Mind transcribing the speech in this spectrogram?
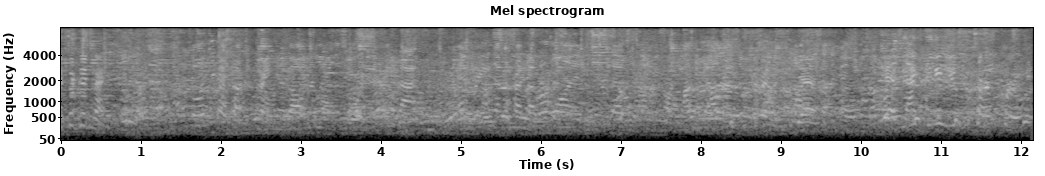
it's a good night. It is. So one thing I talked to Frank about sports is that every Democrat that won that was going to be Yeah. Yeah, did he, did he use the term crew?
